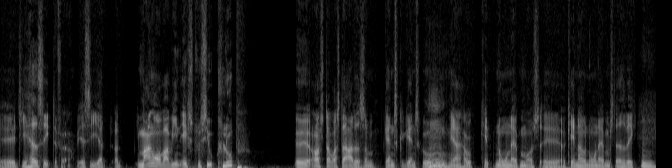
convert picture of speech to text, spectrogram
Øh, de havde set det før, vil jeg sige. Og, og i mange år var vi en eksklusiv klub, øh, os der var startet som ganske, ganske unge. Mm. Jeg har jo kendt nogle af dem også, øh, og kender jo nogle af dem stadigvæk. Mm.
